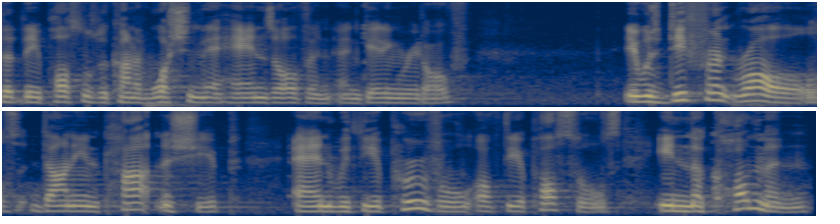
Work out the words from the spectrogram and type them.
that the apostles were kind of washing their hands of and, and getting rid of. It was different roles done in partnership and with the approval of the apostles in the common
